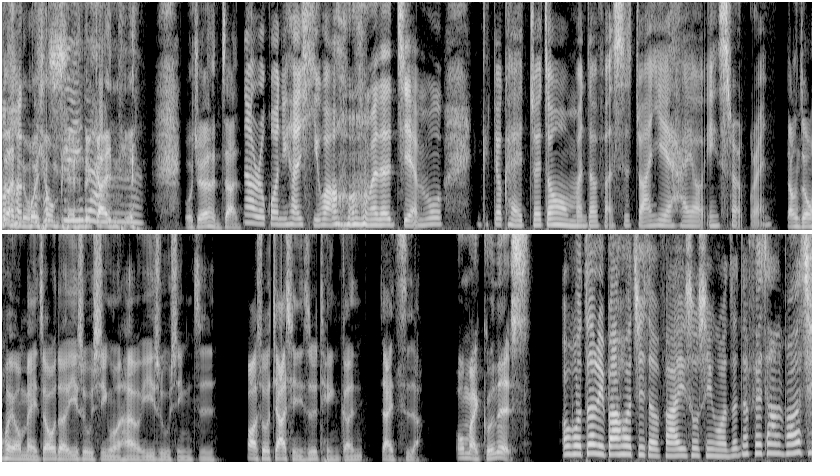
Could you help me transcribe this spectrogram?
乱挪用别人的概念，我觉得很赞。那如果你很喜欢我们的节目，你就可以追踪我们的粉丝专业，还有 Instagram，当中会有每周的艺术新闻，还有艺术新知。话说佳琪，你是不是停更再次啊？Oh my goodness！哦，我这礼拜会记得发艺术新闻，真的非常的抱歉。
